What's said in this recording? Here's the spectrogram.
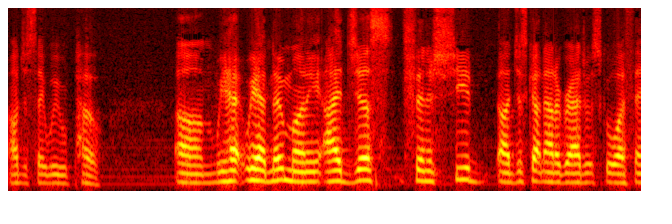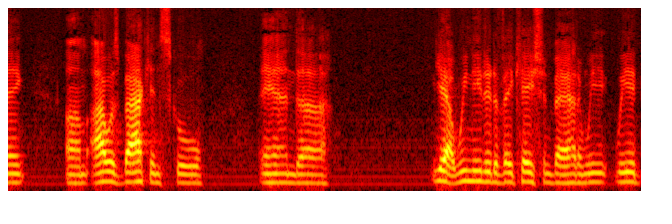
I'll just say we were po. Um, we, had, we had no money. I had just finished, she had uh, just gotten out of graduate school, I think. Um, I was back in school, and uh, yeah, we needed a vacation bad. And we, we had,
